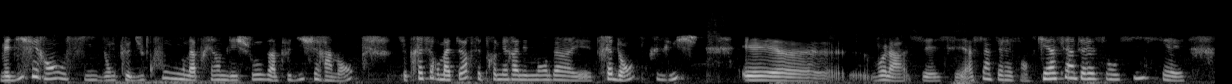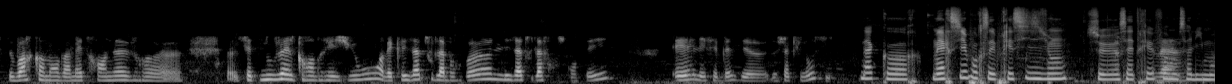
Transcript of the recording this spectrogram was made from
mais différent aussi. Donc euh, du coup, on appréhende les choses un peu différemment. C'est très formateur, cette première année de mandat est très dense, très riche. Et euh, voilà, c'est assez intéressant. Ce qui est assez intéressant aussi, c'est de voir comment on va mettre en œuvre euh, cette nouvelle grande région avec les atouts de la Bourgogne, les atouts de la Franche-Comté et les faiblesses de, chacune aussi. D'accord. Merci pour ces précisions sur cette réforme, ben... Salima.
